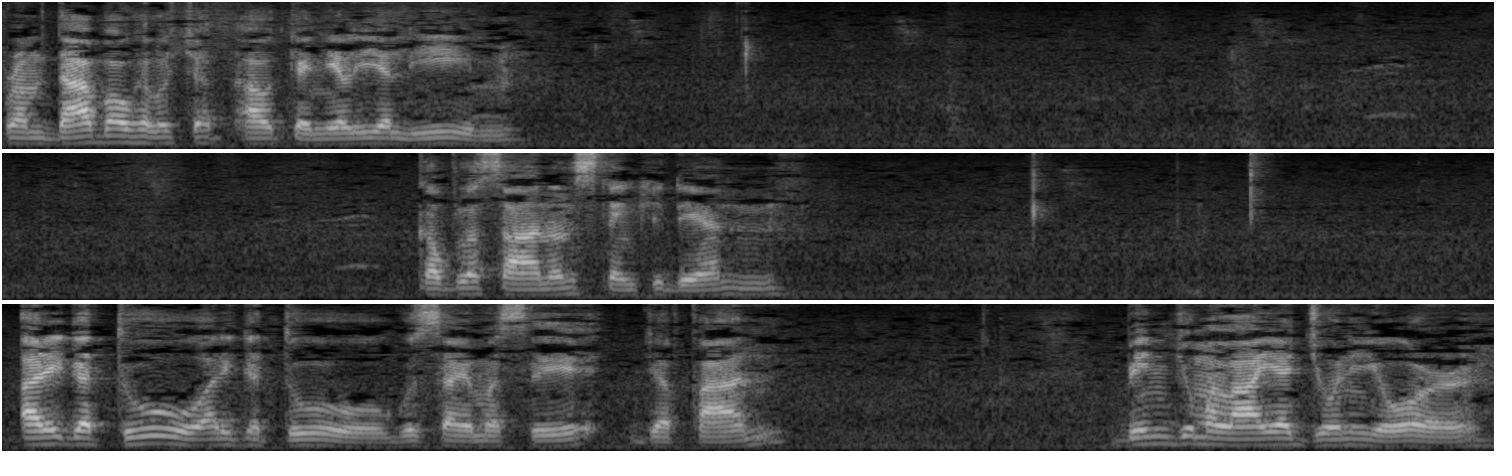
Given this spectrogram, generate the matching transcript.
From Davao, hello shout out kay Nelia Lim. Kablasanons, thank you din. Arigato, arigato. Gozaimasu, Japan. Benjo Malaya Junior.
